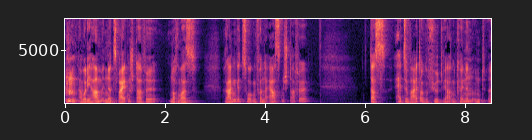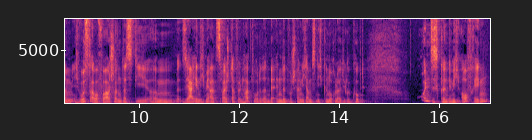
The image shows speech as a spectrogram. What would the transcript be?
Aber die haben in der zweiten Staffel noch was rangezogen von der ersten Staffel. Das hätte weitergeführt werden können und ähm, ich wusste aber vorher schon, dass die ähm, Serie nicht mehr als zwei Staffeln hat, wurde dann beendet. Wahrscheinlich haben es nicht genug Leute geguckt. Und es könnte mich aufregen.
